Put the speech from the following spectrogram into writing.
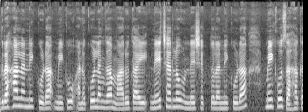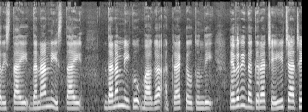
గ్రహాలన్నీ కూడా మీకు అనుకూలంగా మారుతాయి. నేచర్లో ఉండే శక్తులన్నీ కూడా మీకు సహకరిస్తాయి. ధనాన్ని ఇస్తాయి. ధనం మీకు బాగా అట్రాక్ట్ అవుతుంది. ఎవరి దగ్గర చేయి చాచే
